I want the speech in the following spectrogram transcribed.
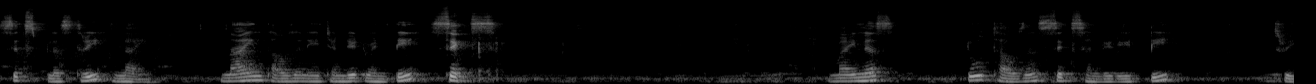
six plus three nine. Nine thousand eight hundred twenty six. Minus two thousand six hundred eighty three.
